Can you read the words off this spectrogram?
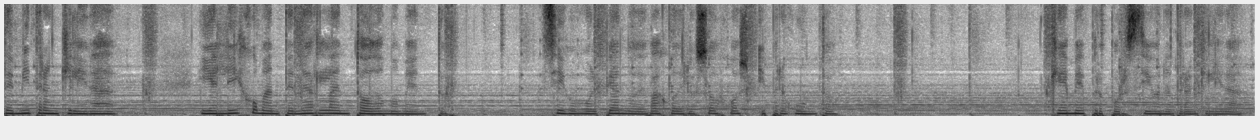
de mi tranquilidad y elijo mantenerla en todo momento. Sigo golpeando debajo de los ojos y pregunto, ¿qué me proporciona tranquilidad?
